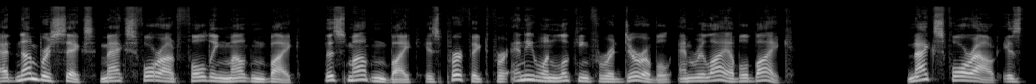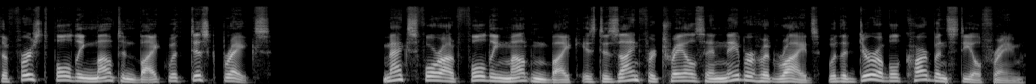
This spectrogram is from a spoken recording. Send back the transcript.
At number 6, Max 4 Out Folding Mountain Bike this mountain bike is perfect for anyone looking for a durable and reliable bike. Max 4 Out is the first folding mountain bike with disc brakes. Max 4 Out folding mountain bike is designed for trails and neighborhood rides with a durable carbon steel frame.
